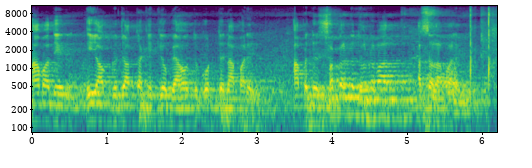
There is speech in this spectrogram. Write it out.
আমাদের এই অগ্রযাত্রাকে কেউ ব্যাহত করতে না পারে। আপনাদের সকলকে ধন্যবাদ। আসসালামু আলাইকুম।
